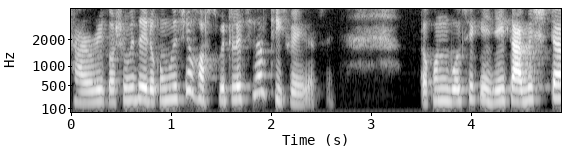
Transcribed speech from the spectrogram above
শারীরিক অসুবিধা এরকম হয়েছে হসপিটালে ছিলাম, ঠিক হয়ে গেছে। তখন বলছে কি, যেই তাবিজটা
